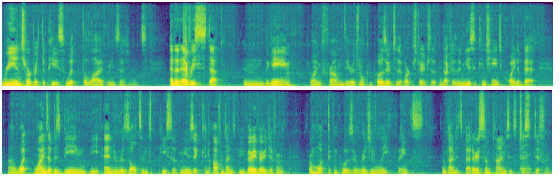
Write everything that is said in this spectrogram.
reinterpret the piece with the live musicians. And at every step in the game, going from the original composer to the orchestrator to the conductor, the music can change quite a bit. Uh, what winds up as being the end resultant piece of music can oftentimes be very, very different from what the composer originally thinks. Sometimes it's better, sometimes it's just Right. different.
